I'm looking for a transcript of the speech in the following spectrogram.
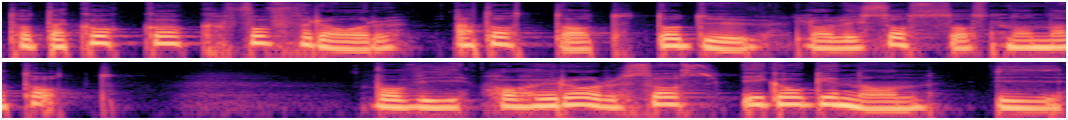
Totakokkok foforor atottot do du lolisossos. Vovi hohurorsos i gogenon i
